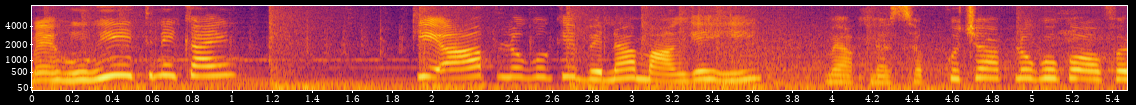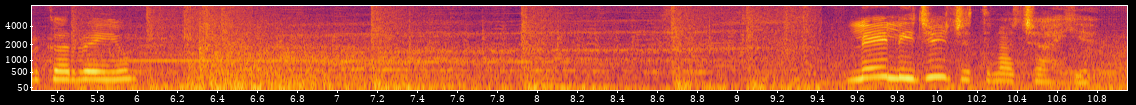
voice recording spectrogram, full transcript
मैं हूँ ही इतनी काइंड कि आप लोगों के बिना मांगे ही मैं अपना सब कुछ आप लोगों को ऑफ़र कर रही हूँ। ले लीजिए जितना चाहिए।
